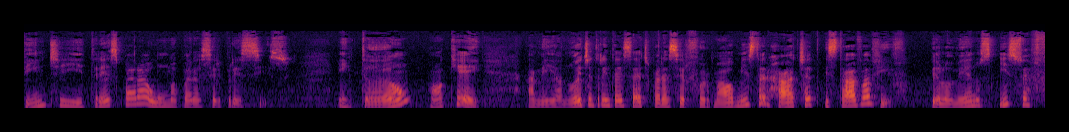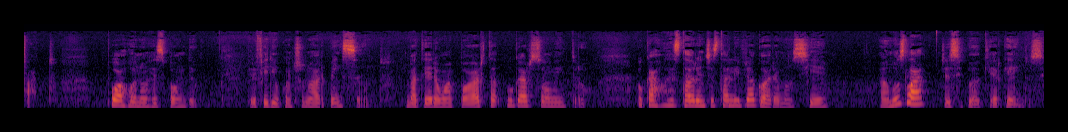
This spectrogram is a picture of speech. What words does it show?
Vinte e três para uma, para ser preciso. Então, ok. À meia-noite e trinta e sete, para ser formal, Mr. Hatchet estava vivo. Pelo menos isso é fato. Poirot não respondeu. Preferiu continuar pensando. Bateram à porta, o garçom entrou. O carro-restaurante está livre agora, monsieur. Vamos lá, disse Buck, erguendo-se.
